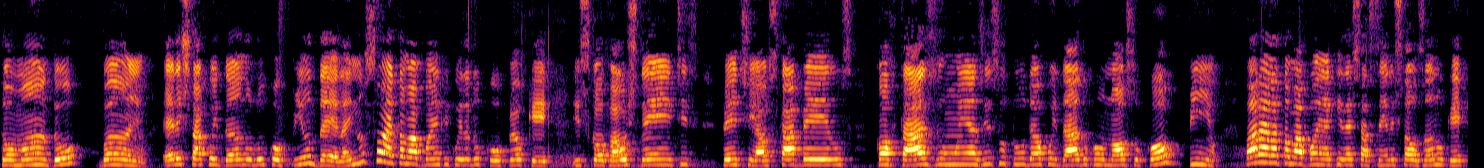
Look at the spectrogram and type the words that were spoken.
Tomando banho. Ela está cuidando do corpinho dela. E não só é tomar banho que cuida do corpo, é o que? Escovar os dentes, pentear os cabelos, cortar as unhas. Isso tudo é o cuidado com o nosso corpinho. Para ela tomar banho aqui nessa cena, está usando o que?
